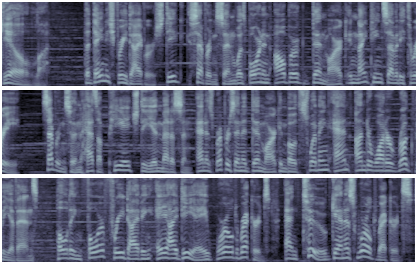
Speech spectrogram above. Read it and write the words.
Gill. The Danish freediver Stig Severinsen was born in Aalborg, Denmark in 1973 Severinsen has a PhD in medicine and has represented Denmark in both swimming and underwater rugby events, holding four freediving AIDA world records and two Guinness World Records.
